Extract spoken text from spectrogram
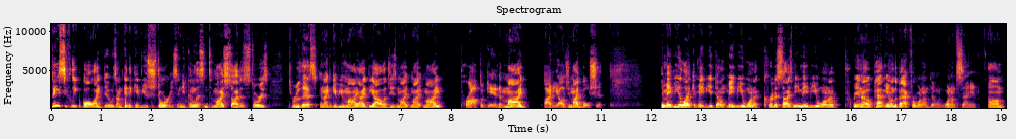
Basically, all I do is I'm going to give you stories, and you can listen to my side of the stories through this, and I can give you my ideologies, my my my propaganda, my ideology, my bullshit. And maybe you like it, maybe you don't. Maybe you want to criticize me, maybe you want to, you know, pat me on the back for what I'm doing, what I'm saying. Um,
